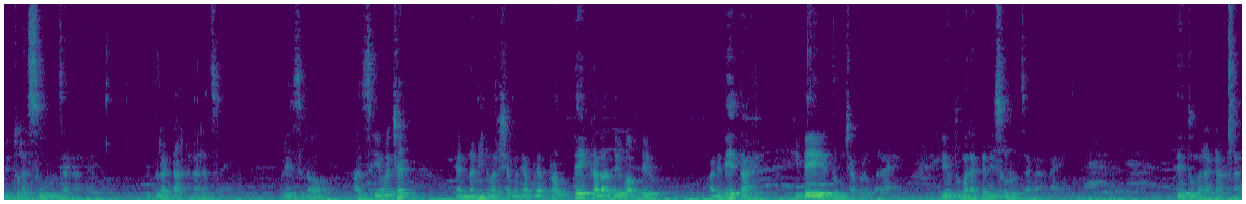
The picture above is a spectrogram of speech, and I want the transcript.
मी तुला सोडून जाणार नाही. मी तुला टाकणारच नाही. प्रेज लॉ आज हे वचन या नवीन वर्षामध्ये आपल्या प्रत्येकाला देवबाप देव आणि देत आहे की देव तुमच्याबरोबर आहे. देव तुम्हाला कधी सोडून जाणार नाही. ते तुम्हाला टाकणार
